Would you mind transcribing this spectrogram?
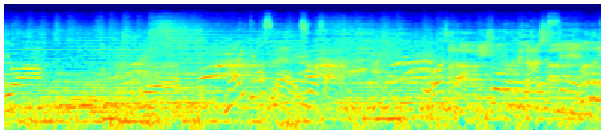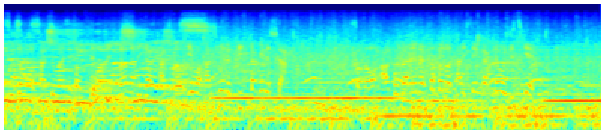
うわー。泣いてますね須藤さん。マジかなんせ須藤拓磨にとっては今成が格闘技を始めるきっかけでした。その憧れの人との対戦が今日実現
